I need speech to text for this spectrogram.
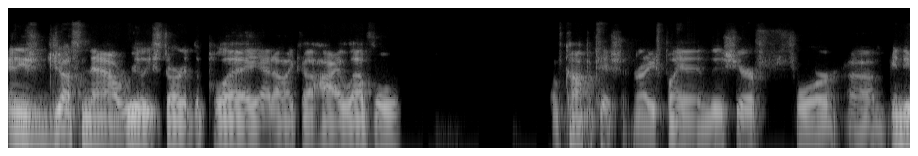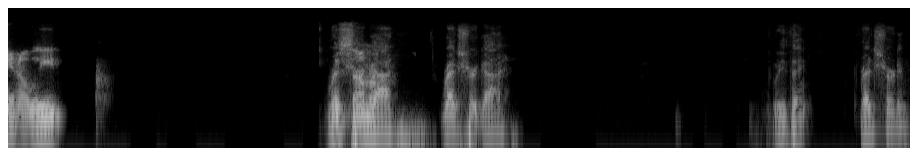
and he's just now really started to play at like a high level of competition. Right, he's playing this year for um, Indiana Elite Red shirt summer. guy. Red shirt guy. What do you think? Red shirt him?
